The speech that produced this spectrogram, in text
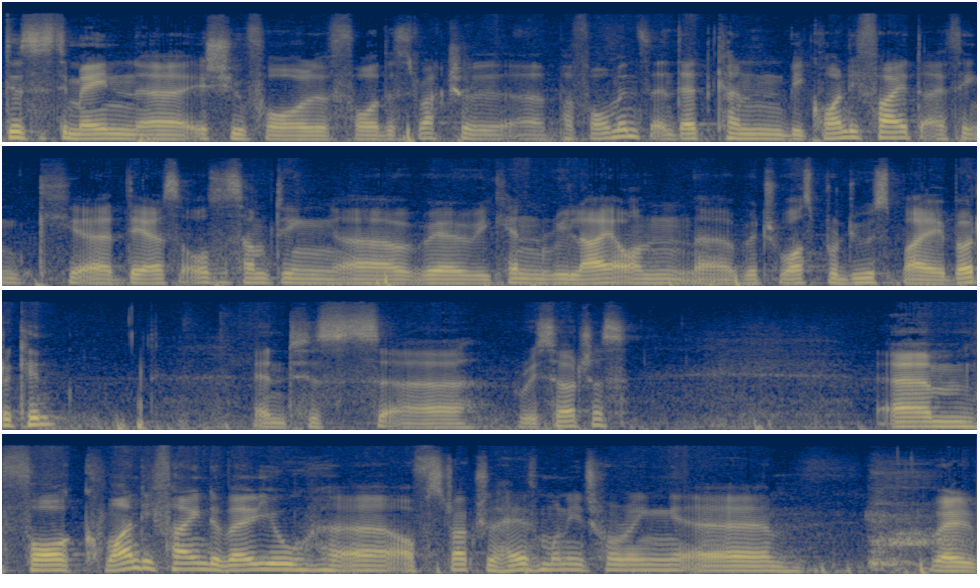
this is the main uh, issue for, for the structural uh, performance, and that can be quantified. I think uh, there's also something uh, where we can rely on, uh, which was produced by Burdekin and his uh, researchers. Um, for quantifying the value of structural health monitoring, um, well,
